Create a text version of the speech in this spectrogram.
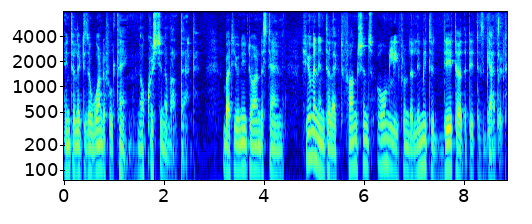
Intellect is a wonderful thing, no question about that. But you need to understand, human intellect functions only from the limited data that it has gathered.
